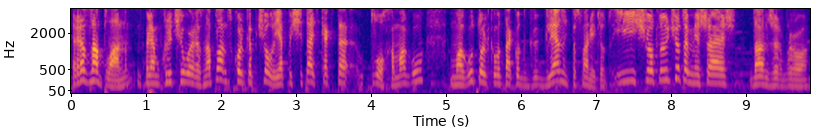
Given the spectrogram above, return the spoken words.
Разноплан. Прям ключевой разноплан. Сколько пчел? Я посчитать как-то плохо могу. Могу только вот так вот глянуть, посмотреть. Вот. И еще, ну что ты мешаешь, Данжер, бро?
